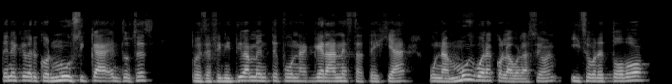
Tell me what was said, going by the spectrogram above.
tenía que ver con música, entonces pues definitivamente fue una gran estrategia, una muy buena colaboración y sobre todo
